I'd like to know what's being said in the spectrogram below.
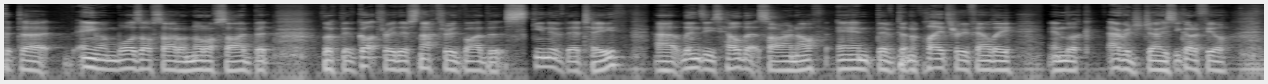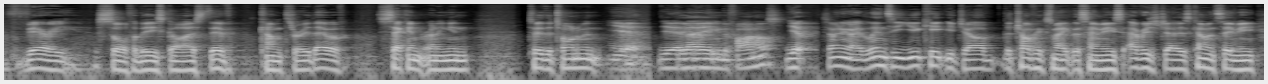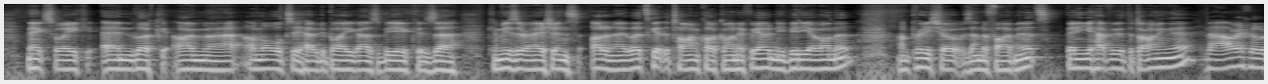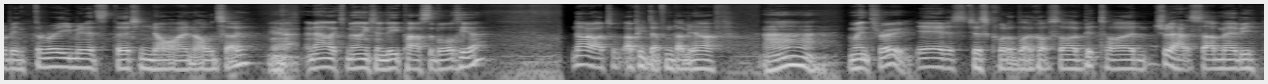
That uh, anyone was offside or not offside, but look, they've got through, they've snuck through by the skin of their teeth. Uh, Lindsay's held that siren off, and they've done a play through penalty. And look, average Joes, you got to feel very sore for these guys. They've come through. They were second running in to the tournament. Yeah, yeah, They're they. into finals. Yep. So anyway, Lindsay, you keep your job. The Tropics make the semis. Average Joes, come and see me next week. And look, I'm uh, I'm all too happy to buy you guys a beer because uh, commiserations. I don't know. Let's get the time clock on. If we have any video on it, I'm pretty sure it was under five minutes. Benny, you happy with the timing there? Nah, I reckon it would have been three minutes thirty nine. I would say. Yeah. And Alex Millington, did he pass the ball to you? No, I took. I picked up from dummy half. Ah, went through. Yeah, just just caught a bloke offside. A Bit tired. Should have had a sub maybe.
